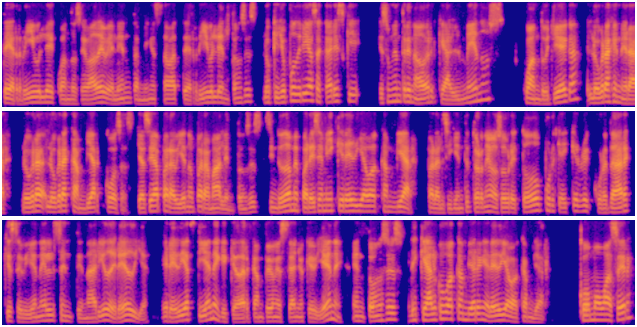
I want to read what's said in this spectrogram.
terrible, cuando se va de Belén también estaba terrible. Entonces, lo que yo podría sacar es que es un entrenador que al menos cuando llega, logra generar, logra, logra cambiar cosas, ya sea para bien o para mal. Entonces, sin duda me parece a mí que Heredia va a cambiar para el siguiente torneo, sobre todo porque hay que recordar que se viene el centenario de Heredia. Heredia tiene que quedar campeón este año que viene. Entonces, de que algo va a cambiar en Heredia, va a cambiar. ¿Cómo va a ser?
